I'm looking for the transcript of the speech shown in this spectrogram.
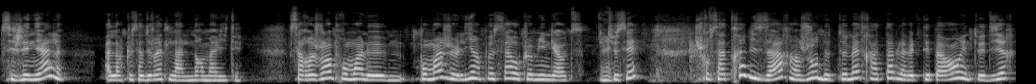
c'est génial, alors que ça devrait être la normalité. Ça rejoint pour moi le pour moi je lis un peu ça au coming out tu sais. Je trouve ça très bizarre un jour de te mettre à table avec tes parents et de te dire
